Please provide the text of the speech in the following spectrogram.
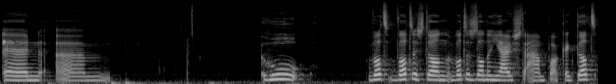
En um, hoe, wat, wat, is dan, wat is dan een juiste aanpak? Kijk, dat,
